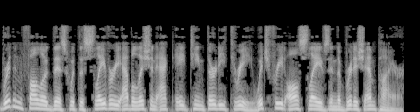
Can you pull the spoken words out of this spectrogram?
Britain followed this with the Slavery Abolition Act 1833 which freed all slaves in the British Empire.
